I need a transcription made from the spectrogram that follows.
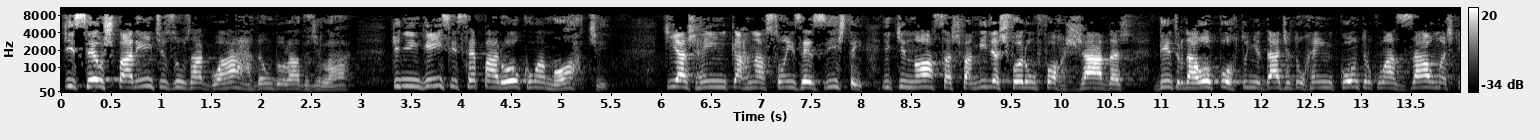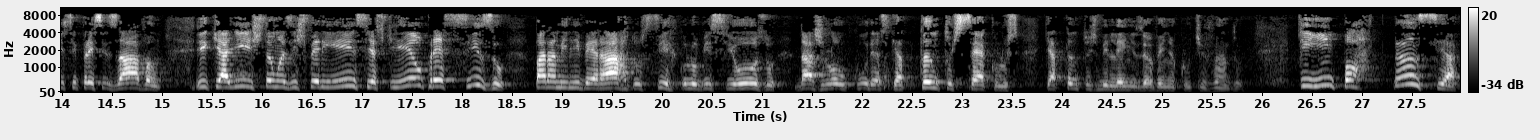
que seus parentes os aguardam do lado de lá, que ninguém se separou com a morte que as reencarnações existem e que nossas famílias foram forjadas dentro da oportunidade do reencontro com as almas que se precisavam e que ali estão as experiências que eu preciso para me liberar do círculo vicioso das loucuras que há tantos séculos, que há tantos milênios eu venho cultivando. Que importância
